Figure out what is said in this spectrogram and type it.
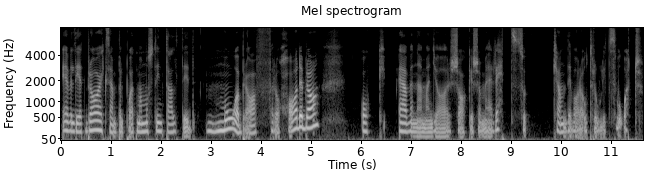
är väl det ett bra exempel på att man måste inte alltid må bra för att ha det bra. Och även när man gör saker som är rätt så kan det vara otroligt svårt.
